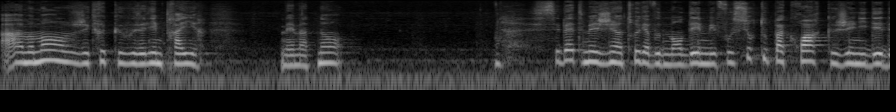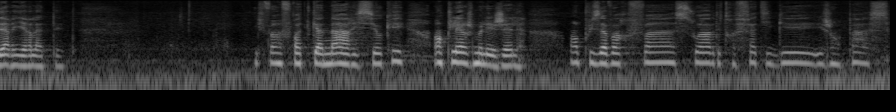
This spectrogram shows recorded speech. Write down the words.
À un moment, j'ai cru que vous alliez me trahir. Mais maintenant. C'est bête, mais j'ai un truc à vous demander, mais il faut surtout pas croire que j'ai une idée derrière la tête. Il fait un froid de canard ici, ok? En clair, je me les gèle. En plus d'avoir faim, soif, d'être fatigué, et j'en passe.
